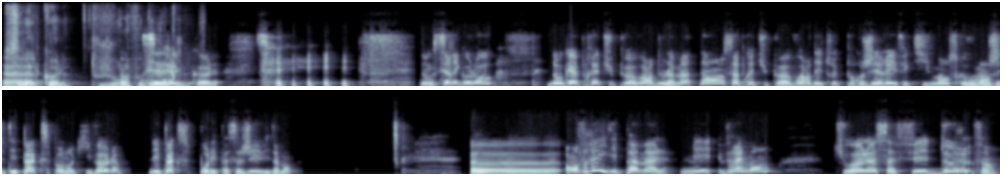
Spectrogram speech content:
C'est l'alcool, toujours la faute. C'est l'alcool. Donc c'est rigolo. Donc après tu peux avoir de la maintenance, après tu peux avoir des trucs pour gérer effectivement ce que vous mangez tes packs pendant qu'ils volent. Les packs pour les passagers évidemment. Euh, en vrai, il est pas mal, mais vraiment, tu vois, là, ça fait deux, enfin,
